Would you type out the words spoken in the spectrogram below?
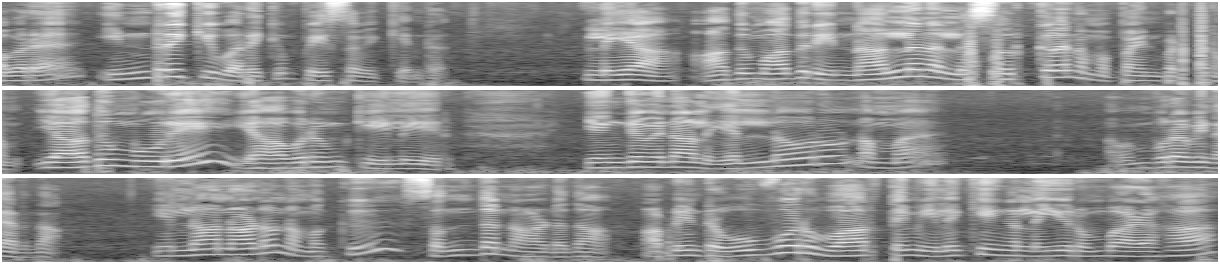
அவரை இன்றைக்கு வரைக்கும் பேச வைக்கின்றது. இல்லையா? அது மாதிரி நல்ல நல்ல சொற்களை நம்ம பயன்படுத்தணும். யாதும் ஊரே யாவரும் கேளீர். எங்கே வேணாலும் எல்லோரும் நம்ம உறவினர் தான். எல்லா நாடும் நமக்கு சொந்த நாடு தான் அப்படின்ற ஒவ்வொரு வார்த்தையும் இலக்கியங்கள்லையும் ரொம்ப அழகாக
